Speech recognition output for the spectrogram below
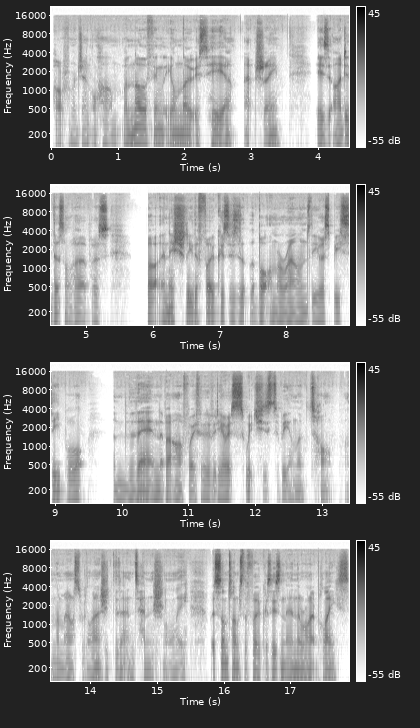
apart from a gentle hum. Another thing that you'll notice here, actually, is I did this on purpose. But initially the focus is at the bottom around the USB-C port and then about halfway through the video it switches to be on the top on the mouse wheel. I actually did that intentionally, but sometimes the focus isn't in the right place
